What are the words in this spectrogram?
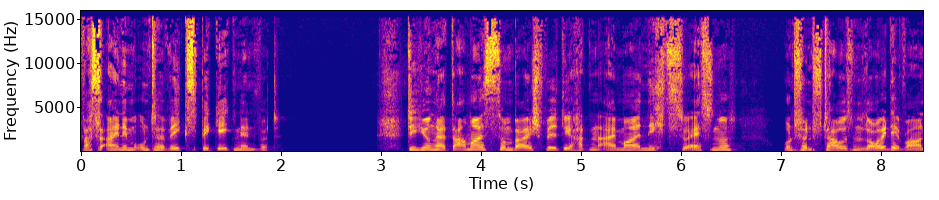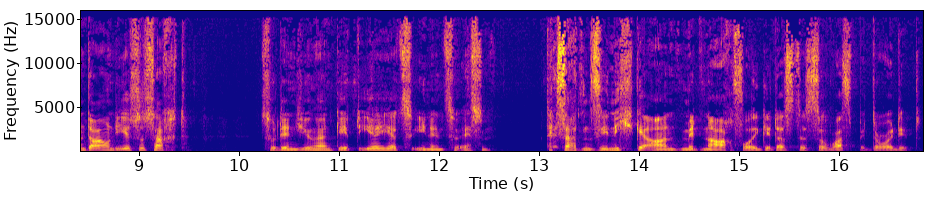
was einem unterwegs begegnen wird. Die Jünger damals zum Beispiel, die hatten einmal nichts zu essen und 5000 Leute waren da und Jesus sagt zu den Jüngern, gebt ihr jetzt ihnen zu essen. Das hatten sie nicht geahnt mit Nachfolge, dass das sowas bedeutet.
